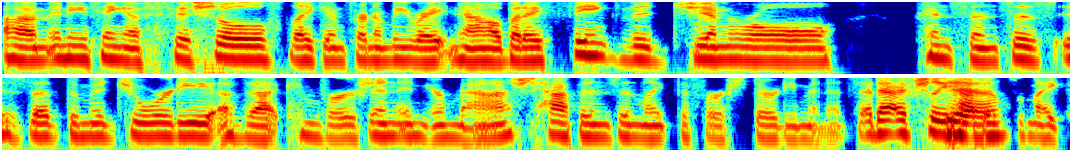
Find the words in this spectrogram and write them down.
um, anything official like in front of me right now, but I think the general consensus is that the majority of that conversion in your mash happens in like the first 30 minutes. It actually Yeah. happens in like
